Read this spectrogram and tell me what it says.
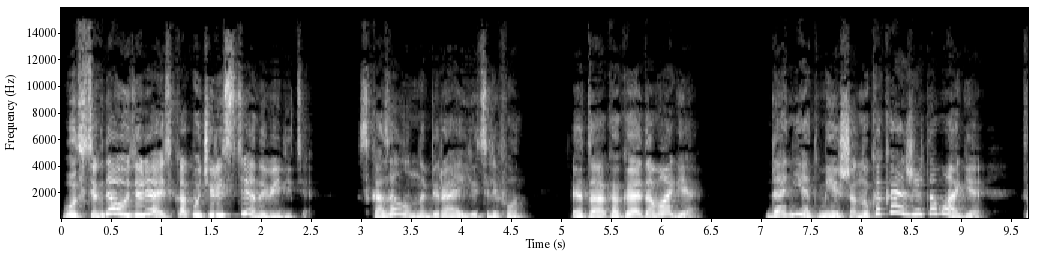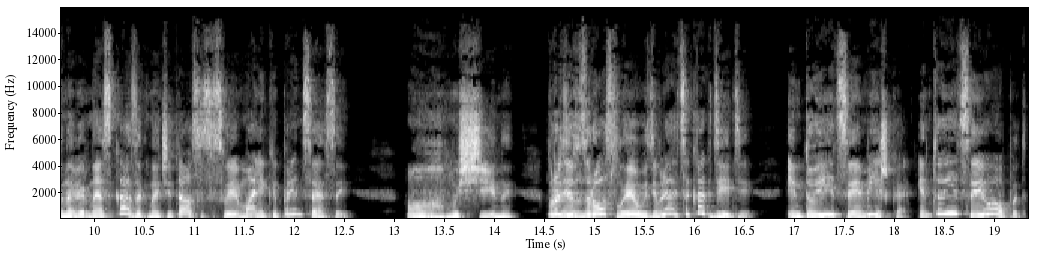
«Вот всегда уделяюсь, как вы через стены видите», — сказал он, набирая ее телефон. «Это какая-то магия?» «Да нет, Миша, ну какая же это магия? Ты, наверное, сказок начитался со своей маленькой принцессой. О, мужчины! Вроде взрослые удивляются, как дети. Интуиция, Мишка, интуиция и опыт.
